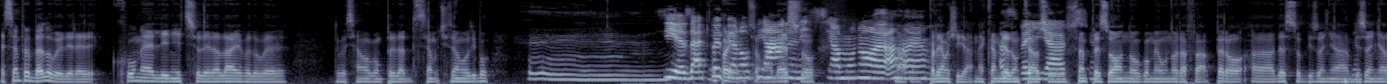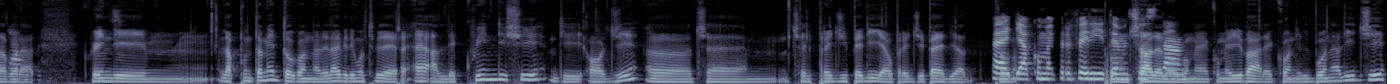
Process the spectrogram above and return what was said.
è sempre bello vedere com'è l'inizio della live dove, dove siamo completati, siamo, ci siamo tipo... Sì, esatto, poi, poi piano insomma, piano adesso... iniziamo no, a... no, parliamoci chiaro, ne è cambiato un cazzo, sempre sonno come un'ora fa, però uh, adesso bisogna, bisogna lavorare. Quindi mh, l'appuntamento con le live di multiplayer è alle 15 di oggi. Uh, c'è, c'è, il Pregipedia o Pregipedia. Pedia, pro- come preferite, sostanza. Come, come vi pare, con il buon Aligi.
